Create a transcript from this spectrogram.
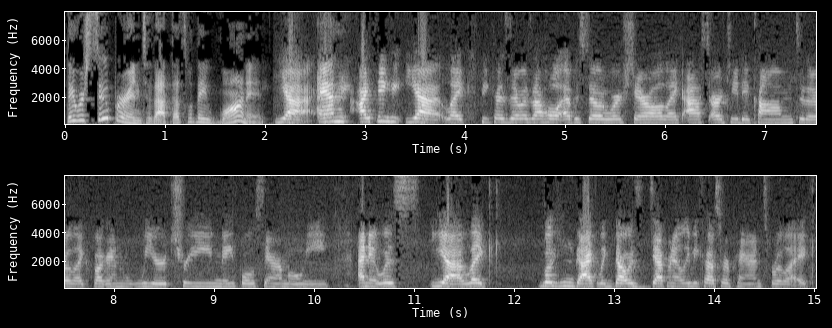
They were super into that. That's what they wanted. yeah, and I think yeah, like because there was that whole episode where Cheryl like asked Archie to come to their like fucking weird tree maple ceremony, and it was yeah, like looking back, like that was definitely because her parents were like,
